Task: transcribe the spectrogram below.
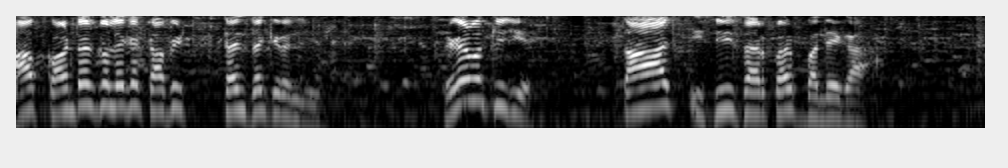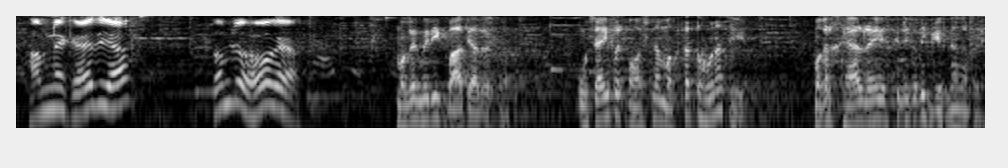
आप कॉन्टेस्ट को लेकर काफ़ी टेंस हैं किरण जी। फ़िक्र मत कीजिए। ताज इसी सर पर बंधेगा। हमने कह दिया समझो हो गया। मगर मेरी एक बात याद रखना। ऊंचाई पर पहुँचना मकसद तो होना चाहिए मगर ख्याल रहे इसके लिए कभी गिरना ना पड़े।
